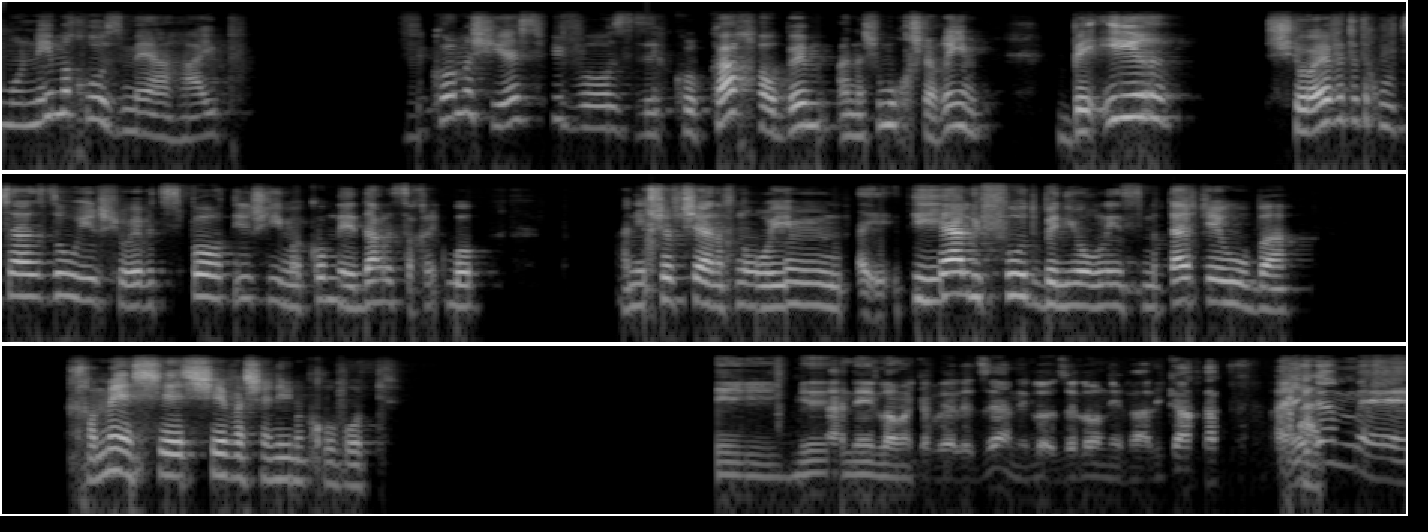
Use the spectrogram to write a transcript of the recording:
80% מההייפ, וכל מה שיש סביבו זה כל כך הרבה אנשים מוכשרים בעיר שאוהבת את הקבוצה הזו, עיר שאוהבת ספורט, עיר שהיא מקום נהדר לשחק בו. אני חושב שאנחנו רואים, תהיה אליפות בניו אורלינס מתישהו בחמש, שש, שבע שנים הקרובות. אני לא מקבל את זה, לא, זה לא נראה לי ככה. אני אה, גם, אה,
